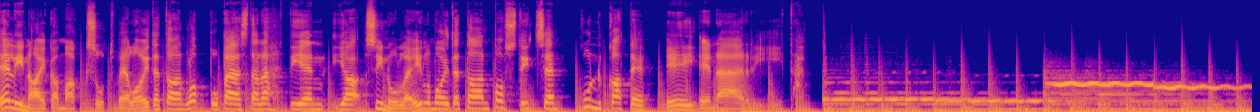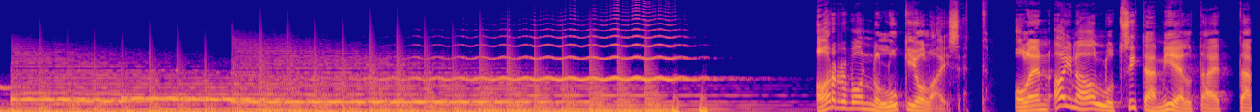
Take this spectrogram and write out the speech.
Elinaikamaksut veloitetaan loppupäästä lähtien ja sinulle ilmoitetaan postitse, kun kate ei enää riitä. Arvon lukiolaiset, olen aina ollut sitä mieltä, että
